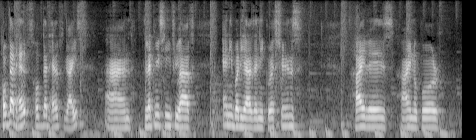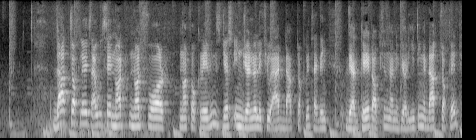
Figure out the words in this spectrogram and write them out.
hope that helps hope that helps guys. And let me see if you have anybody has any questions hi Riz. Hi Nupur. Dark chocolates I would say not not for not for cravings just in general if you add dark chocolates i think they are great options and if you're eating a dark chocolate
